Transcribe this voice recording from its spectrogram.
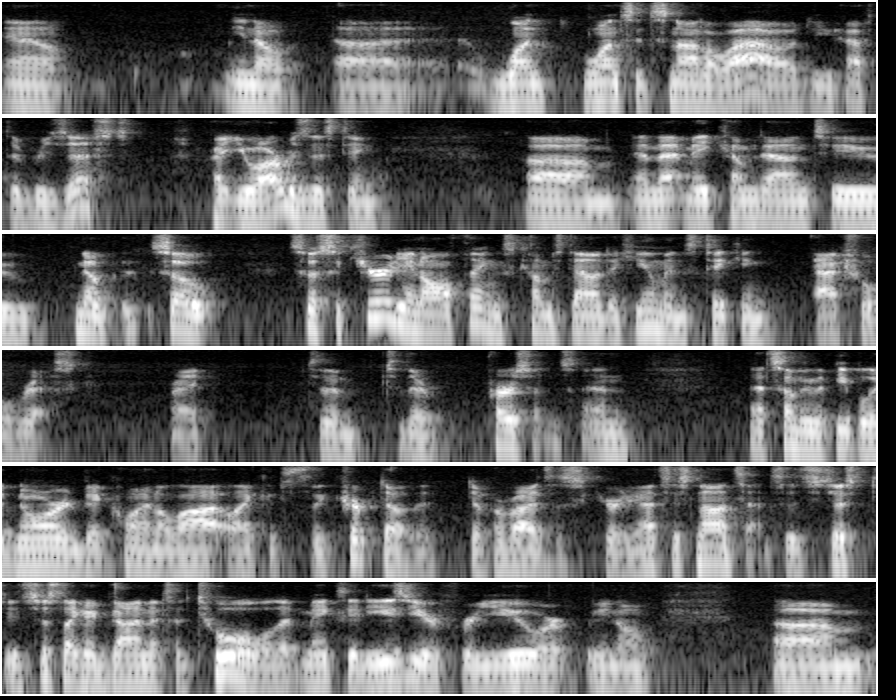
you know, you know, uh, once once it's not allowed, you have to resist, right? You are resisting, um, and that may come down to you know, so so security in all things comes down to humans taking actual risk, right, to them to their persons, and that's something that people ignore in Bitcoin a lot. Like it's the crypto that, that provides the security. That's just nonsense. It's just it's just like a gun. It's a tool that makes it easier for you, or you know, um,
